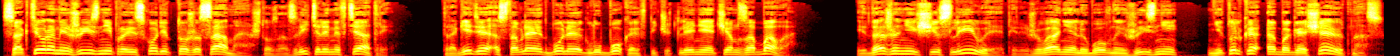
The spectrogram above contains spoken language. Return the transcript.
С актерами жизни происходит то же самое, что за зрителями в театре. Трагедия оставляет более глубокое впечатление, чем забава. И даже несчастливые переживания любовной жизни не только обогащают нас,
